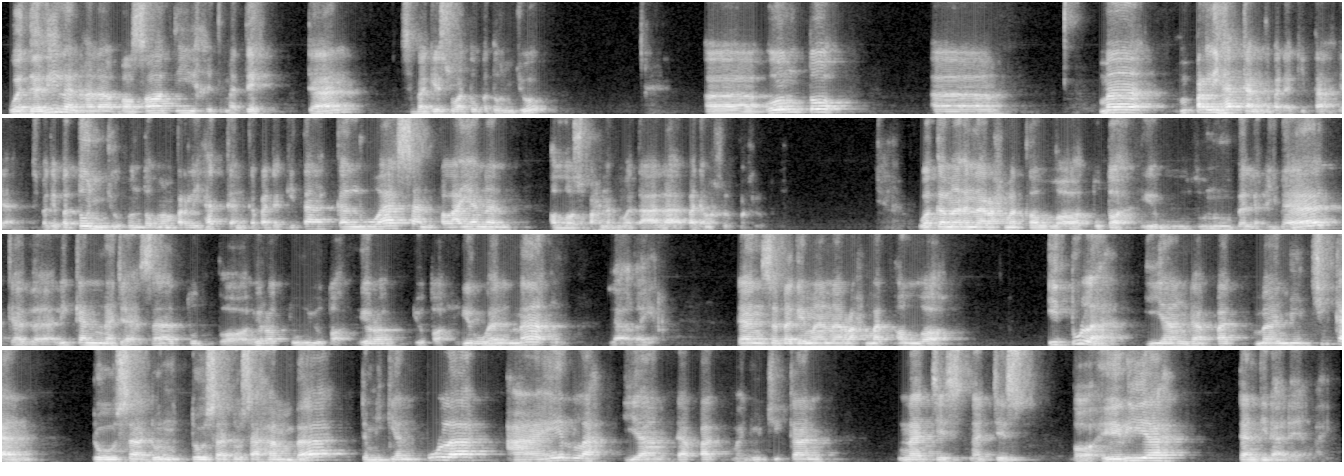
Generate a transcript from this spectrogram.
Wa dalilan ala basati khidmatih dan sebagai suatu petunjuk uh, untuk uh, memperlihatkan kepada kita ya sebagai petunjuk untuk memperlihatkan kepada kita keluasan pelayanan Allah Subhanahu wa taala pada makhluk-makhluk. Wa kama anna rahmatallah tutahhiru dzunubal ibad kadzalika najasatu dhahiratu yutahhiru yutahhiruhal ma'u la ghair. Dan sebagaimana rahmat Allah itulah yang dapat menyucikan dosa-dosa hamba, demikian pula airlah yang dapat menyucikan najis-najis bohiriyah dan tidak ada yang lain.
